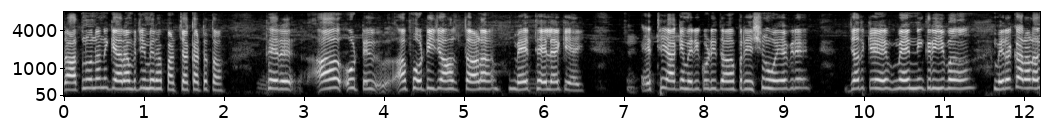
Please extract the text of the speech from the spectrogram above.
ਰਾਤ ਨੂੰ ਉਹਨਾਂ ਨੇ 11 ਵਜੇ ਮੇਰਾ ਪਰਚਾ ਕੱਟਤਾ। ਫਿਰ ਆ ਓਟ ਆ ਫੋਟੀ ਜਾ ਹਸਪਤਾਲ ਆ, ਮੈਂ ਇੱਥੇ ਲੈ ਕੇ ਆਈ। ਇੱਥੇ ਆ ਕੇ ਮੇਰੀ ਕੁੜੀ ਦਾ ਆਪਰੇਸ਼ਨ ਹੋਇਆ ਵੀਰੇ। ਜਦ ਕਿ ਮੈਂ ਇੰਨੀ ਗਰੀਬ ਆ ਮੇਰਾ ਘਰ ਵਾਲਾ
